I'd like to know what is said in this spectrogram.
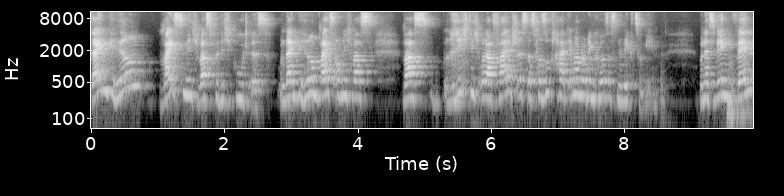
dein Gehirn weiß nicht, was für dich gut ist. Und dein Gehirn weiß auch nicht, was, was richtig oder falsch ist. Das versucht halt immer nur den kürzesten Weg zu gehen. Und deswegen, wenn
